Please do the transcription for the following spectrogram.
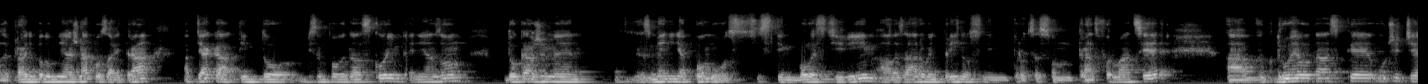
ale pravdepodobne až na pozajtra. A vďaka týmto, by som povedal, skorým peniazom dokážeme zmeniť a pomôcť s tým bolestivým, ale zároveň prínosným procesom transformácie. A v druhej otázke určite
